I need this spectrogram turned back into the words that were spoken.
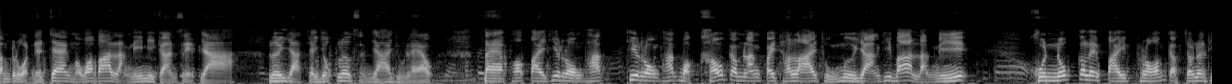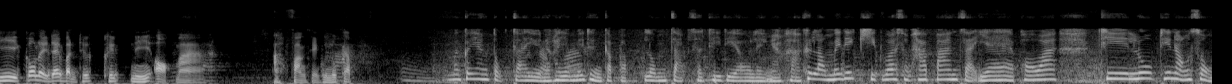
ตำรวจเนี่ยแจ้งมาว่าบ้านหลังนี้มีการเสพยา เลยอยากจะยกเลิกสัญญาอยู่แล้ว แต่พอไปที่โรงพักที่โรงพักบอกเขากำลังไปทลายถุงมือยางที่บ้านหลังนี้ คุณนุกก็เลยไปพร้อมกับเจ้าหน้าที่ก็เลยได้บันทึกคลิปนี้ออกมาอะฟังเสียงคุณนุกครับ มันก็ยังตกใจอยู่นะคะ ยังไม่ถึงกับแบบลมจับสัทีเดียวอะไรอย่างเงี้ยค่ะ คือเราไม่ได้คิดว่าสภาพบ้านจะแย่ เพราะว่าที่รูปที่น้องส่ง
